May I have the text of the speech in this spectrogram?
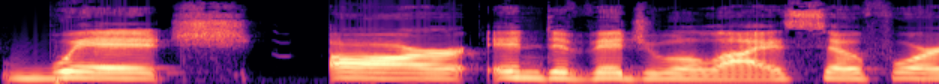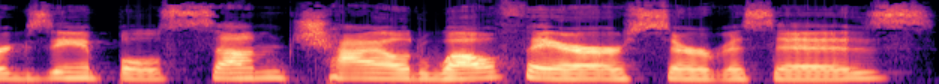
which are individualized. So, for example, some child welfare services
